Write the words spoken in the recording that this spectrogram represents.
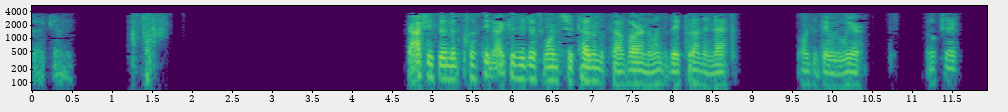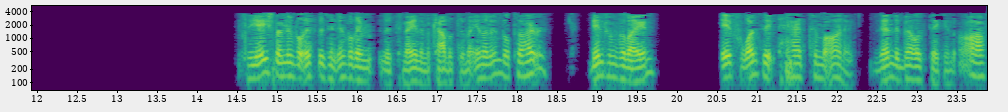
Second. Rashi said mitzvah because it just ones shetarim mitzavar and the ones that they put on their neck, the ones that they would wear. Okay. So yesh inval if there's an that's made in the makabel to ilam inval tahir, then from velayin, if once it had tumah on it, then the bell is taken off,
